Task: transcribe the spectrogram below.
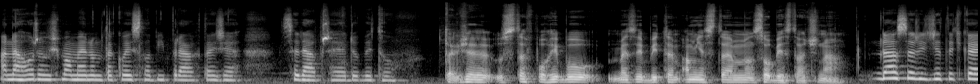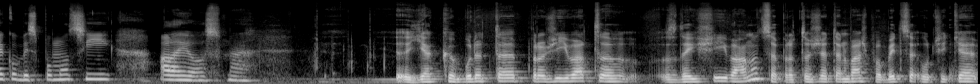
a nahoře už máme jenom takový slabý práh, takže se dá přejet do bytu. Takže jste v pohybu mezi bytem a městem soběstačná. Dá se říct, že teďka jako s pomocí, ale jo, jsme. Jak budete prožívat zdejší Vánoce, protože ten váš pobyt se určitě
